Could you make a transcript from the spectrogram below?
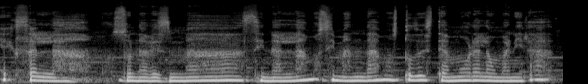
Y exhalamos una vez más, inhalamos y mandamos todo este amor a la humanidad.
